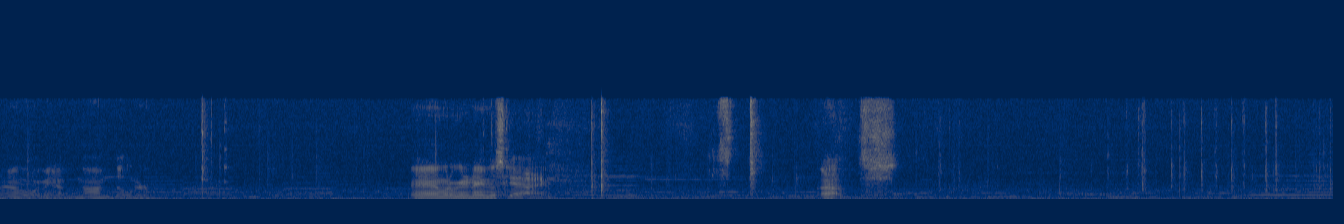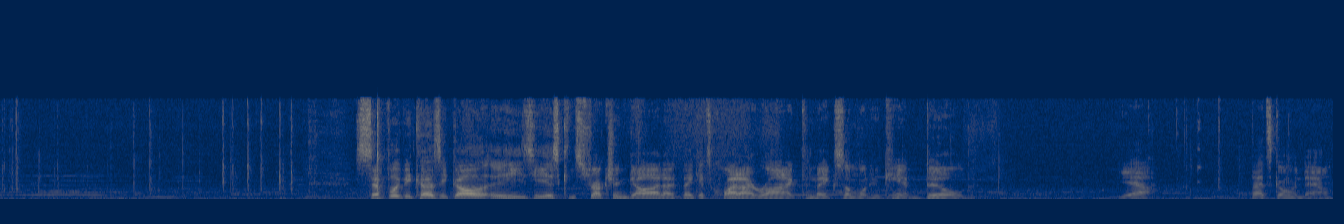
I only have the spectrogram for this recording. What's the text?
No, I mean a non-builder. And what are we gonna name this guy? Uh, Simply because he call he's he is construction god, I think it's quite ironic to make someone who can't build. Yeah, that's going down.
